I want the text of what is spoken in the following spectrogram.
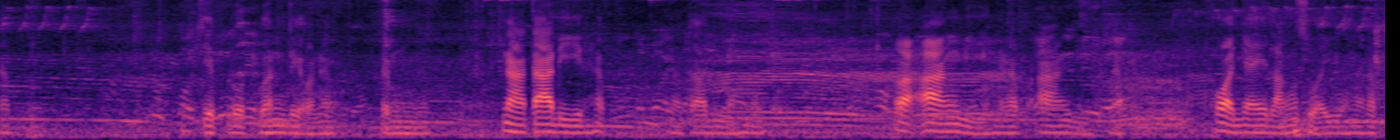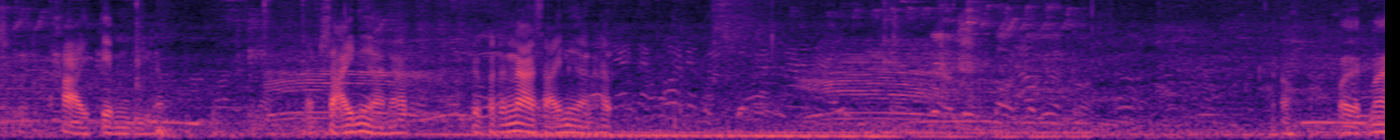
ครับ เก็บรถวันเดียวนะครับเป็นหน้าตาดีนะครับ หน้าตาดีนะครับก็อ้างดีนะครับอ้างดีนะครับข้อใหญ่หลังสวยอยู่นะครับถ่ายเต็มดีนะครับครับสายเหนือนะครับ เป็นพัฒนาสายเหนือนะครับเปิดมา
